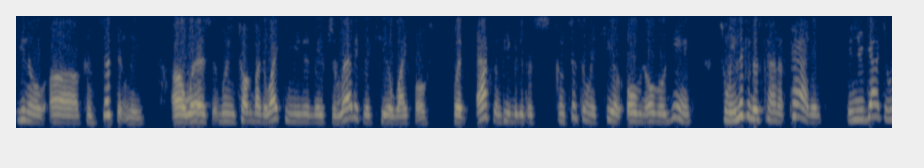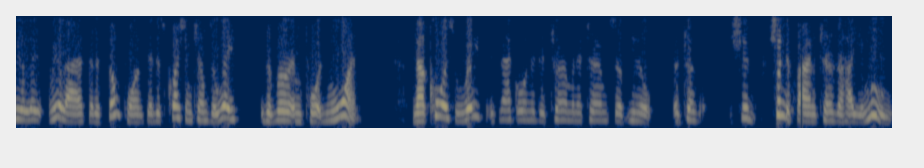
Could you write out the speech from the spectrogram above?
you know, uh, consistently. Uh, whereas when you talk about the white community, they sporadically kill white folks but African people get consistently killed over and over again. So when you look at this kind of pattern, then you got to really realize that at some point that this question in terms of race is a very important one. Now, of course, race is not going to determine in terms of you know in terms of, should should define in terms of how you move,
